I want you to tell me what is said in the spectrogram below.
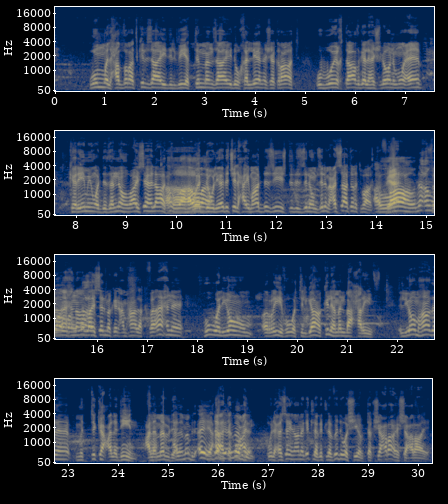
وأم حضرت كل زايد البيت تمن زايد وخلينا شكرات. وأبوي اختاض قالها شلون مو عيب؟ كريمي ودذنه هواي سهلات. الله هو. ودوا ليدك الحي ما تدزيش تدز لهم زلم على الساتر تبات. الله نعم والله فاحنا نعم. الله يسلمك ينعم حالك. فإحنا هو اليوم الريف هو تلقاه كلها منبع حريف. اليوم هذا متكع على دين على مبدأ. على مبدأ. اي المبدأ. وعلي والحسين أنا قلت له قلت له فدوة شيبتك شعراية شعراية.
